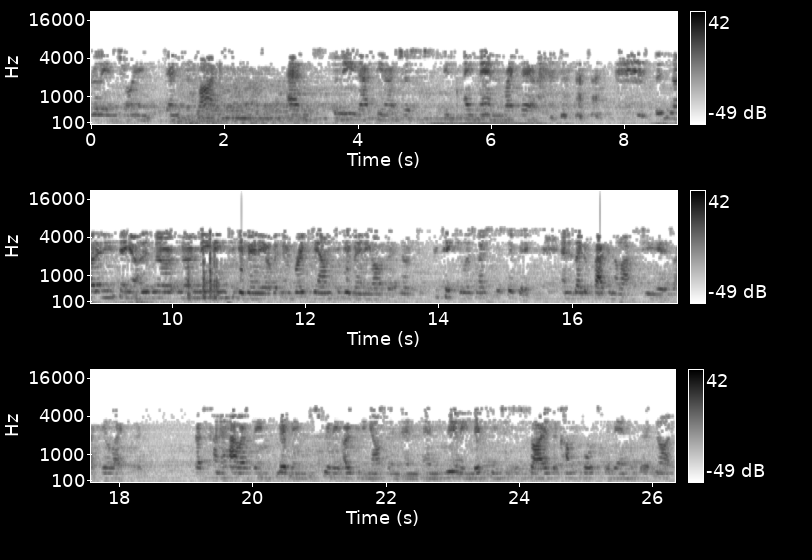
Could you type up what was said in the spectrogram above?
really enjoying the dance of life. And to me, that, you know, just is amen right there. there's not anything else, there's no, no meaning to give any of it, no breakdown to give any of it, no particulars, no specifics. And as I look back in the last few years, I feel like that, that's kind of how I've been living, just really opening up and, and, and really listening to the desires that come forth within, but not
